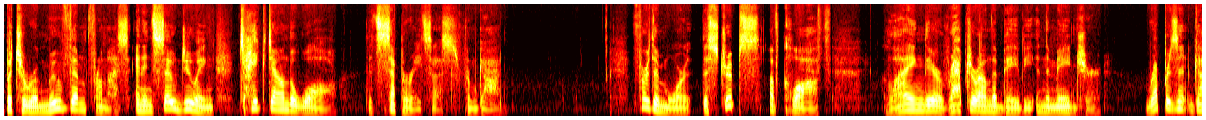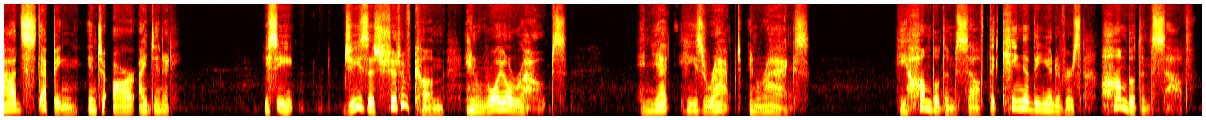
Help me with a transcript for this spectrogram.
but to remove them from us, and in so doing, take down the wall that separates us from God. Furthermore, the strips of cloth lying there wrapped around the baby in the manger represent God stepping into our identity. You see, Jesus should have come in royal robes, and yet he's wrapped in rags. He humbled himself. The King of the universe humbled himself.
